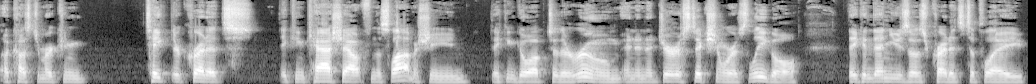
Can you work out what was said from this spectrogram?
a customer can take their credits, they can cash out from the slot machine, they can go up to their room, and in a jurisdiction where it's legal, they can then use those credits to play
